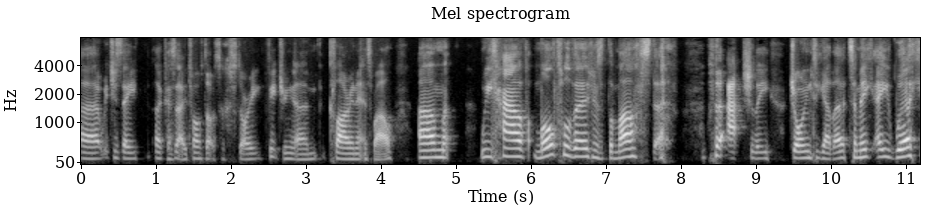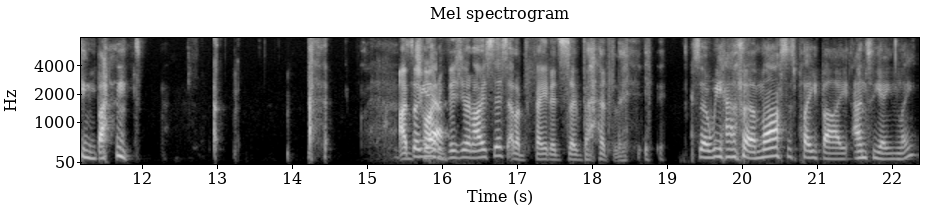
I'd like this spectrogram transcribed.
uh, which is a like I said, a 12 Doctor story featuring um, Clara in it as well. Um, we have multiple versions of the Master that actually join together to make a working band. I'm So, trying yeah. to visualize this and I'm failing so badly. So we have uh, Masters played by Anthony Ainley,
